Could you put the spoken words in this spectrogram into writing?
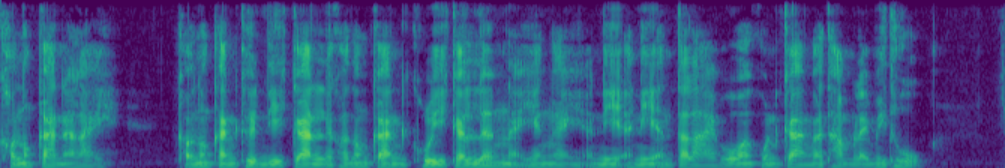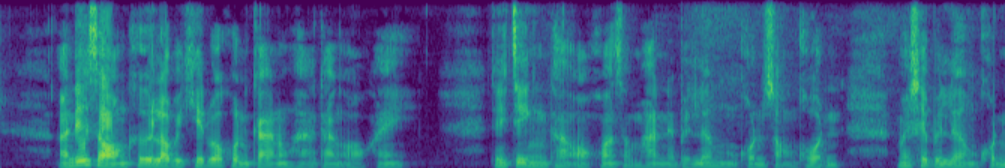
เขาต้องการอะไร เขาต้องการคืนดีกันหรือเขาต้องการคุยกันเรื่องไหนยังไง อันนี้อันนี้อันตรายเพราะว่าคนกลางก็ทำอะไรไม่ถูก อันที่ 2 คือเราไปคิดว่าคนกลางต้องหาทางออกให้ จริง ๆ ทางออกความสัมพันธ์เนี่ยเป็นเรื่องของคน 2 คน ไม่ใช่เป็นเรื่องของคน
